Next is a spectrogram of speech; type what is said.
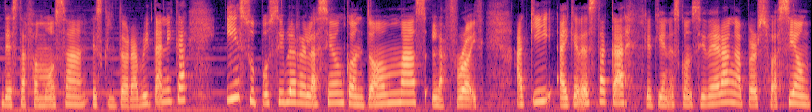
de esta famosa escritora británica y su posible relación con Thomas Lafroid. Aquí hay que destacar que quienes consideran a Persuasión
